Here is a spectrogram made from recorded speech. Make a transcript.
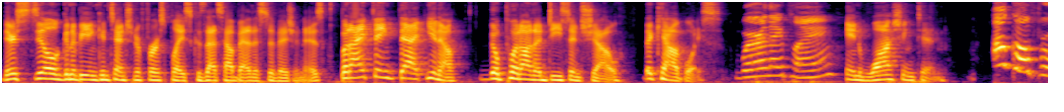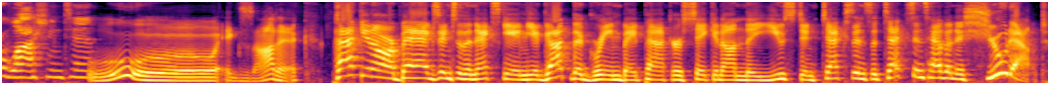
they're still going to be in contention of first place because that's how bad this division is. But I think that, you know, they'll put on a decent show. The Cowboys Where are they playing? in Washington. I'll go for Washington. Ooh, exotic. Packing our bags into the next game, you got the Green Bay Packers taking on the Houston Texans. The Texans having a shootout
